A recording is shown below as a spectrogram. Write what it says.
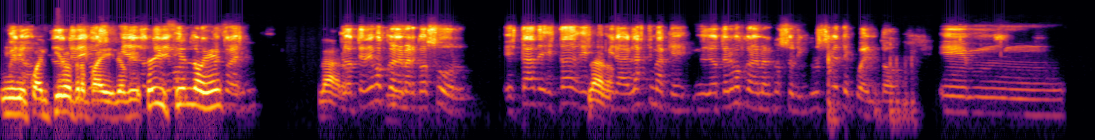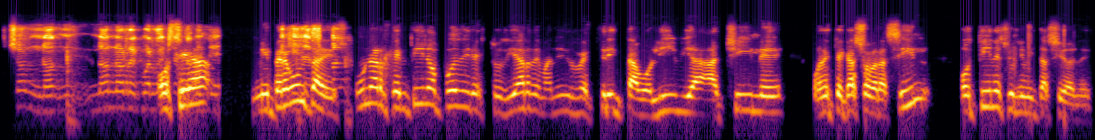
ni de cualquier otro país. Lo que estoy diciendo es... Lo tenemos con el Mercosur. Está, está, mira, lástima que lo tenemos con el Mercosur. Inclusive te cuento. Eh, yo no, no, recuerdo. O sea, mi pregunta es, ¿un argentino puede ir a estudiar de manera irrestricta a Bolivia, a Chile, o en este caso a Brasil, o tiene sus limitaciones?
